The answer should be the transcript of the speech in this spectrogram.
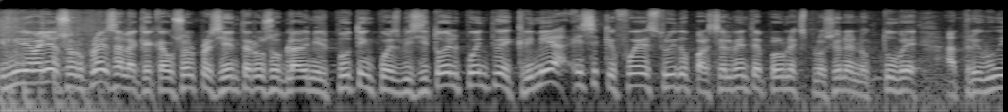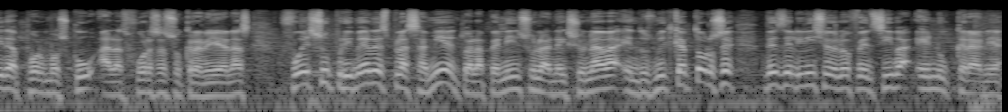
Y mire, vaya sorpresa la que causó el presidente ruso Vladimir Putin, pues visitó el puente de Crimea, ese que fue destruido parcialmente por una explosión en octubre atribuida por Moscú a las fuerzas ucranianas. Fue su primer desplazamiento a la península anexionada en 2014 desde el inicio de la ofensiva en Ucrania.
